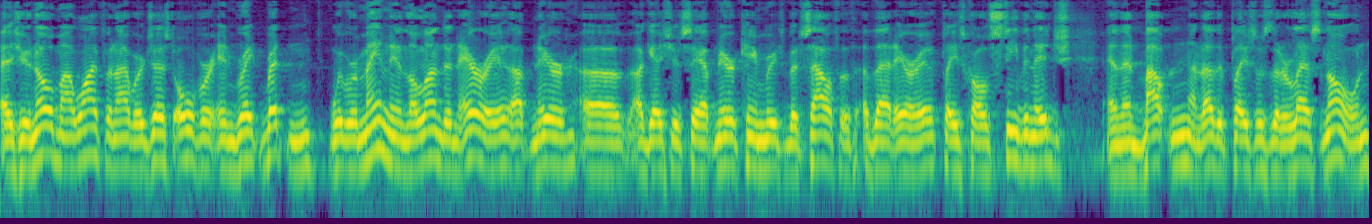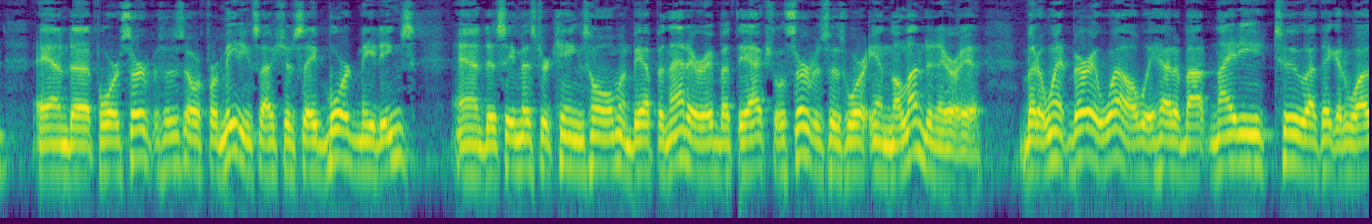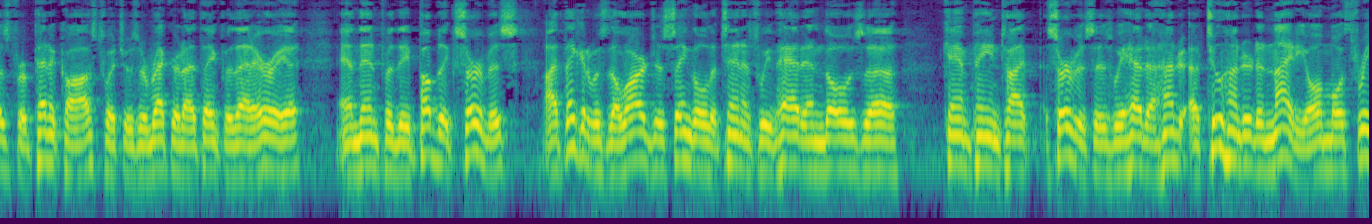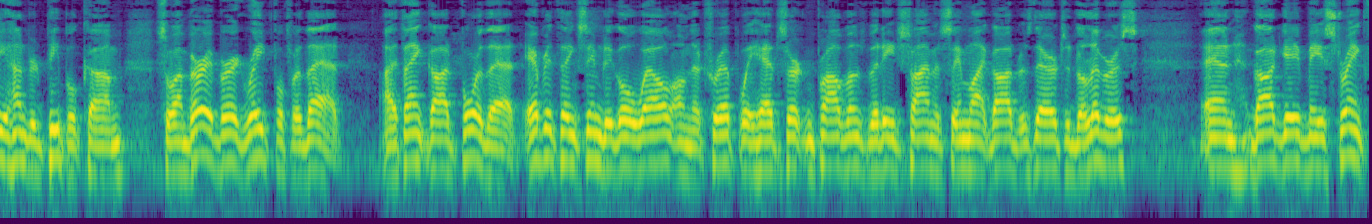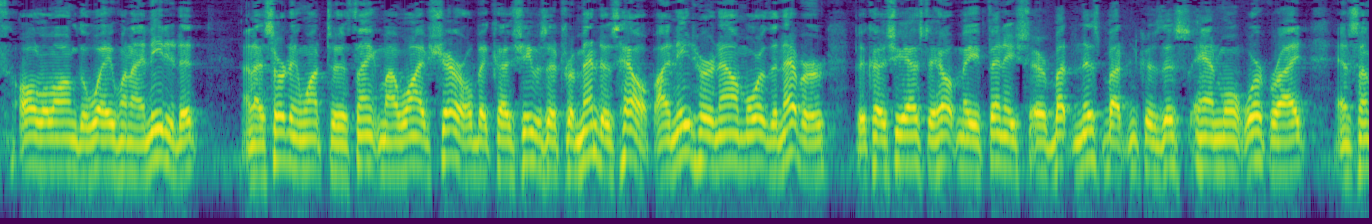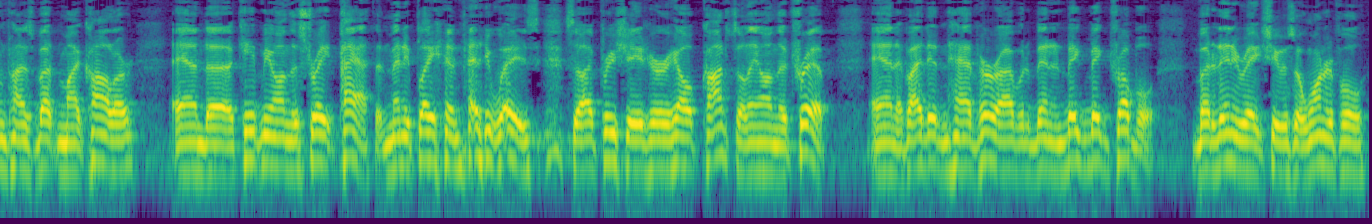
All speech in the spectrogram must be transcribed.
As you know, my wife and I were just over in Great Britain. We were mainly in the London area, up near, uh, I guess you'd say up near Cambridge, but south of, of that area, a place called Stevenage, and then Boughton and other places that are less known, and uh, for services or for meetings, I should say, board meetings, and to see Mr. King's home and be up in that area. But the actual services were in the London area but it went very well. We had about 92, I think it was, for Pentecost, which was a record, I think, for that area. And then for the public service, I think it was the largest single attendance we've had in those uh, campaign type services. We had a hundred, uh, 290, almost 300 people come. So I'm very, very grateful for that. I thank God for that. Everything seemed to go well on the trip. We had certain problems, but each time it seemed like God was there to deliver us. And God gave me strength all along the way when I needed it. And I certainly want to thank my wife Cheryl because she was a tremendous help. I need her now more than ever because she has to help me finish or button this button because this hand won't work right and sometimes button my collar and uh, keep me on the straight path in many play in many ways. So I appreciate her help constantly on the trip. And if I didn't have her, I would have been in big, big trouble. But at any rate, she was a wonderful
